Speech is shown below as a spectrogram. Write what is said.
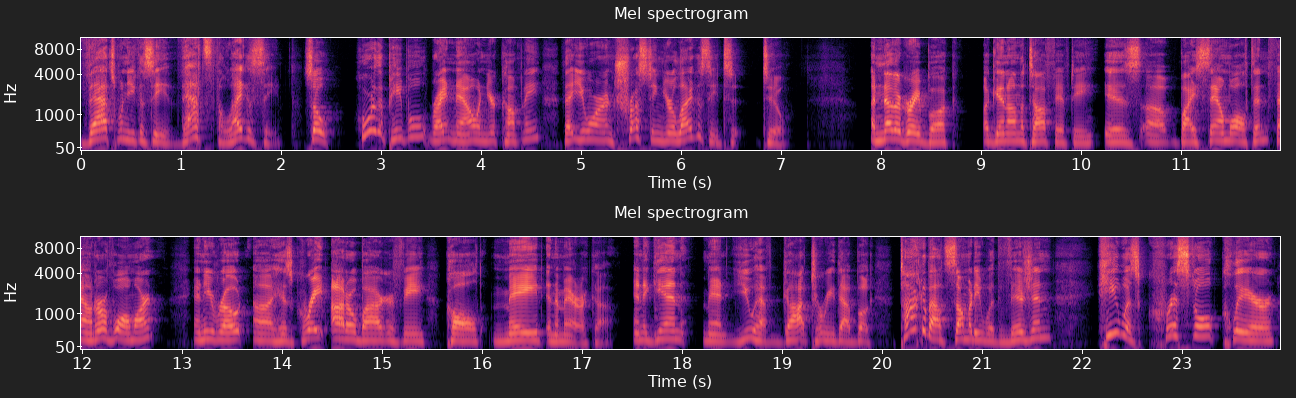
that's when you can see that's the legacy. So who are the people right now in your company that you are entrusting your legacy to? to? Another great book, again on the top 50, is uh, by Sam Walton, founder of Walmart. And he wrote uh, his great autobiography called Made in America. And again, man, you have got to read that book. Talk about somebody with vision. He was crystal clear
